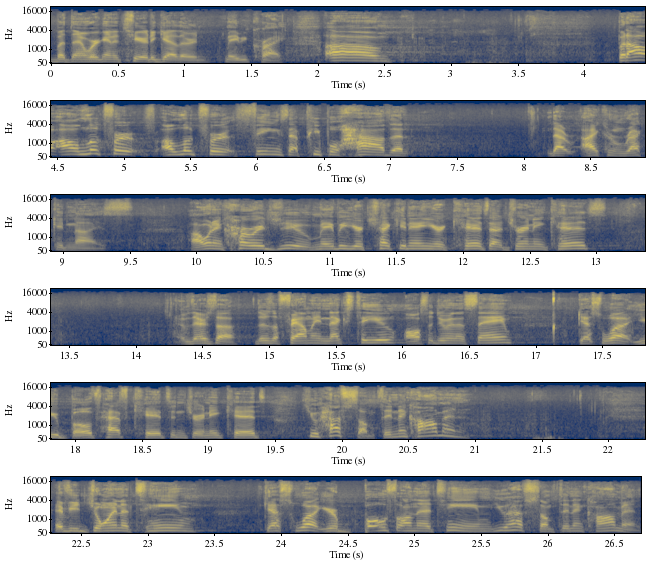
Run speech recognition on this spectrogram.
but then we're gonna cheer together and maybe cry. Um, but I'll, I'll, look for, I'll look for things that people have that, that I can recognize. I would encourage you, maybe you're checking in your kids at Journey Kids. If there's a, there's a family next to you also doing the same, guess what? You both have kids and Journey Kids. You have something in common. If you join a team, guess what? You're both on that team. You have something in common.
